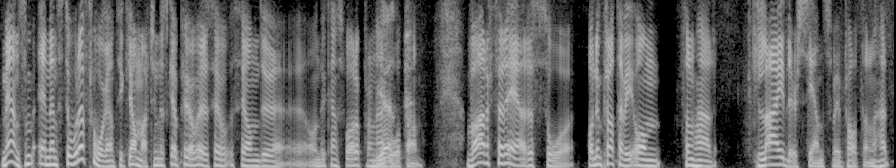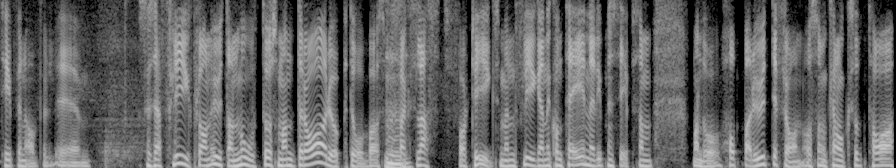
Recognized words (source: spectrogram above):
Men som, den stora frågan tycker jag Martin, nu ska jag pröva det se, se om, du, eh, om du kan svara på den här Hjälp. gåtan. Varför är det så, och nu pratar vi om de här gliders igen som vi pratar om, den här typen av eh, ska säga, flygplan utan motor som man drar upp då, bara som en slags lastfartyg, som en flygande container i princip, som man då hoppar utifrån och som kan också ta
